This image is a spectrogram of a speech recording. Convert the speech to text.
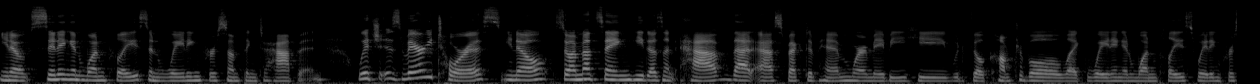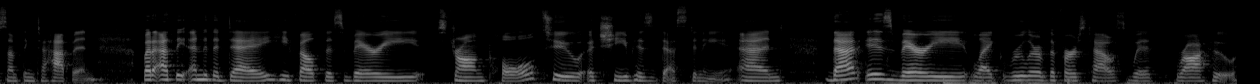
you know, sitting in one place and waiting for something to happen, which is very Taurus, you know. So I'm not saying he doesn't have that aspect of him where maybe he would feel comfortable, like, waiting in one place, waiting for something to happen. But at the end of the day, he felt this very strong pull to achieve his destiny. And that is very like ruler of the first house with Rahu.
